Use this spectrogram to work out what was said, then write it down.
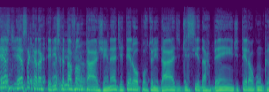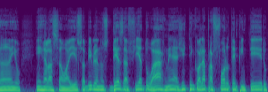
Essa, essa característica da vantagem, né? De ter a oportunidade de se dar bem, de ter algum ganho em relação a isso. A Bíblia nos desafia a doar, né? A gente tem que olhar para fora o tempo inteiro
